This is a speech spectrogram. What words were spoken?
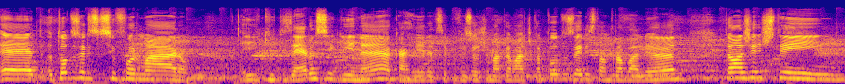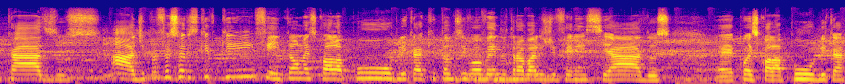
É, todos eles que se formaram e que quiseram seguir né, a carreira de ser professor de matemática, todos eles estão trabalhando. Então a gente tem casos ah, de professores que, que enfim, estão na escola pública, que estão desenvolvendo trabalhos diferenciados é, com a escola pública.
